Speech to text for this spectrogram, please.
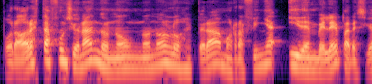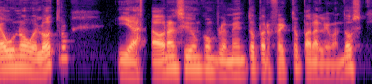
Por ahora está funcionando, no, no nos los esperábamos. Rafinha y Dembélé parecía uno o el otro y hasta ahora han sido un complemento perfecto para Lewandowski.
